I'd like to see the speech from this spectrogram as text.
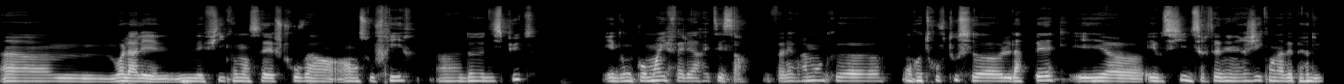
Euh, voilà, les, les, filles commençaient, je trouve, à, en souffrir euh, de nos disputes. Et donc pour moi, il fallait arrêter ça. Il fallait vraiment que on retrouve tous euh, la paix et, euh, et aussi une certaine énergie qu'on avait perdue.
